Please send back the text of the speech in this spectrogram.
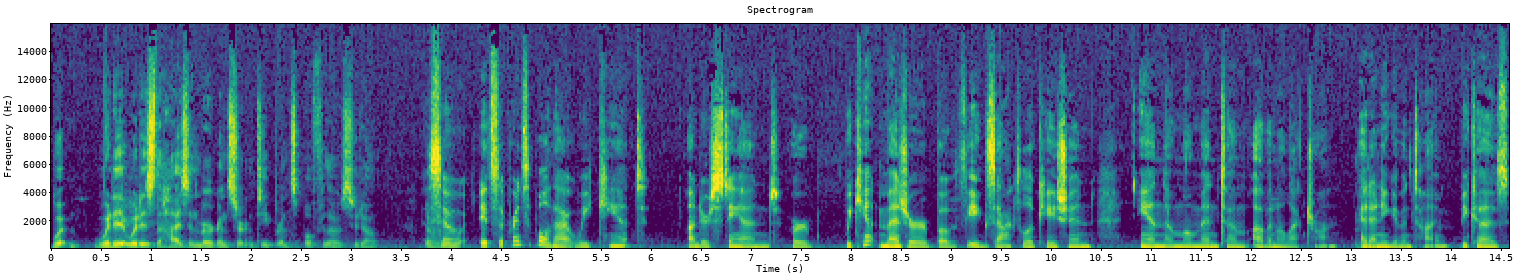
what what is, what is the heisenberg uncertainty principle for those who don't So it's the principle that we can't understand or we can't measure both the exact location and the momentum of an electron at Mhm. any given time because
